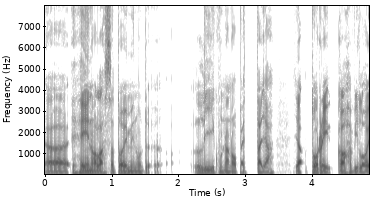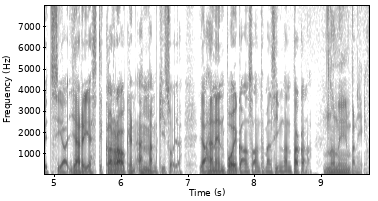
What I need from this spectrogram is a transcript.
öö, Heinolassa toiminut liikunnanopettaja ja torikahviloitsija järjesti karaoken MM-kisoja, ja hänen poikansa on tämän singan takana. No niinpä niin.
